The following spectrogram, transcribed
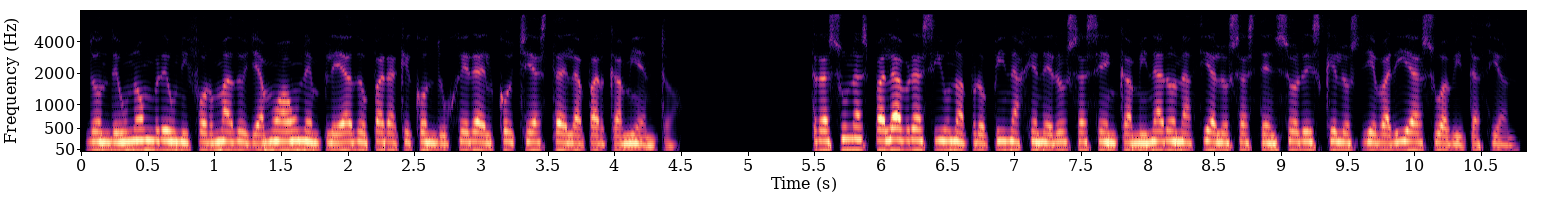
donde un hombre uniformado llamó a un empleado para que condujera el coche hasta el aparcamiento. Tras unas palabras y una propina generosa se encaminaron hacia los ascensores que los llevaría a su habitación.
